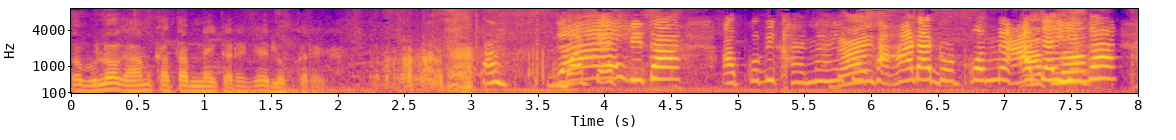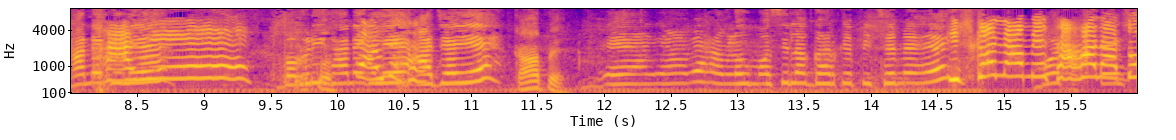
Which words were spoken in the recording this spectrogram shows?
तो लोग हम खत्म नहीं करेंगे लोग करेगा। बहुत टेस्टी था। आपको भी खाना है तो सहारा डॉट कॉम में आ जाइएगा। खाने के लिए बगड़ी खाने के लिए आ जाइए। कहाँ पे? यहाँ पे हम लोग मौसी लोग घर के पीछे में है। इसका नाम है सहारा। तो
